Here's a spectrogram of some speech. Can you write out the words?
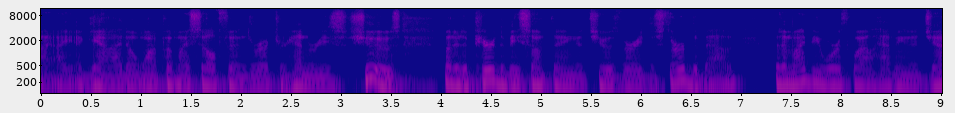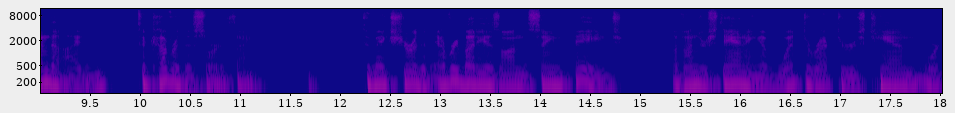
I, I, again, I don't want to put myself in Director Henry's shoes, but it appeared to be something that she was very disturbed about, that it might be worthwhile having an agenda item to cover this sort of thing. To make sure that everybody is on the same page of understanding of what directors can or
